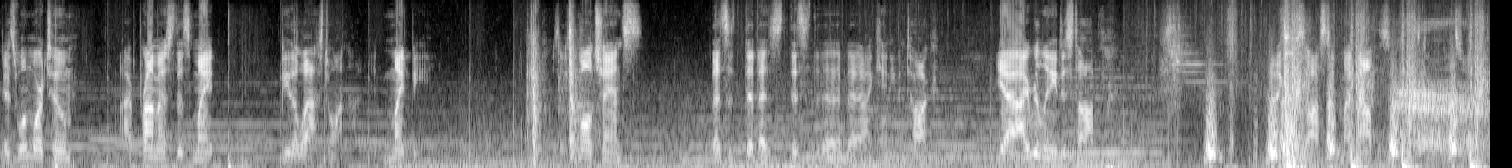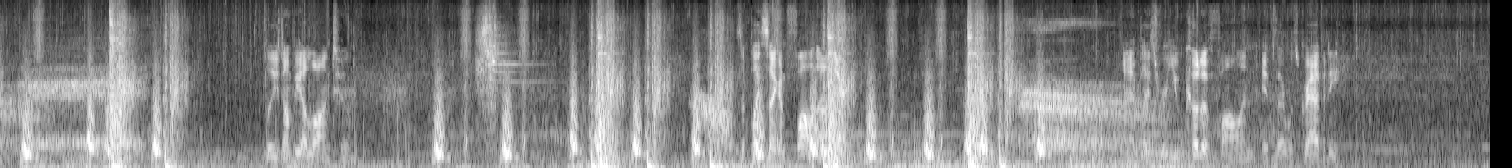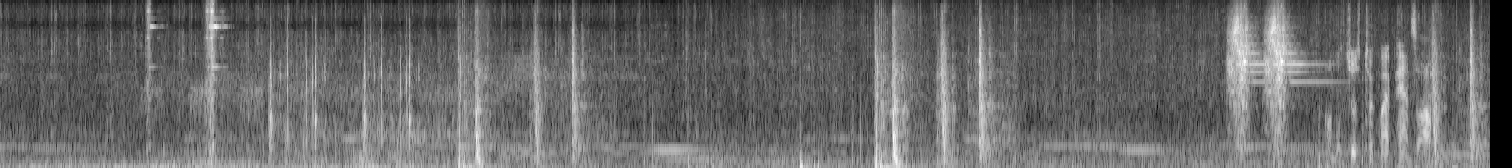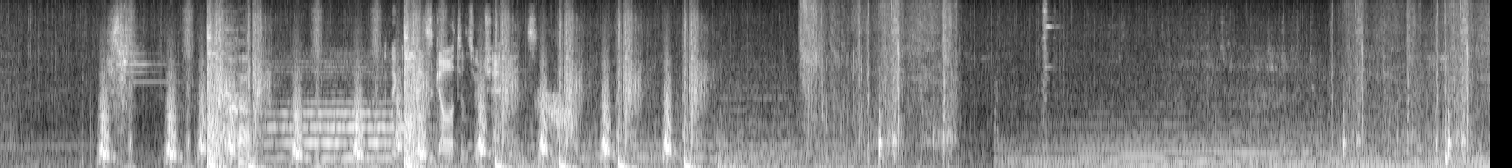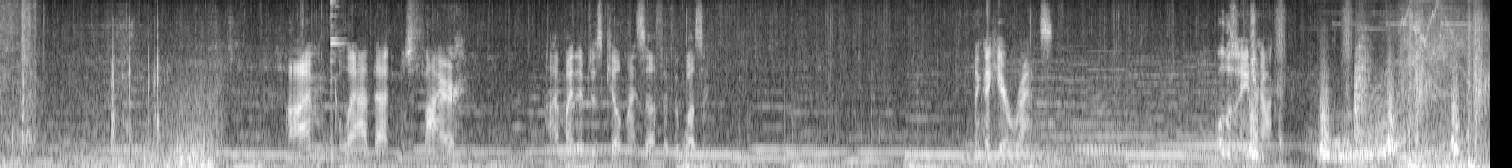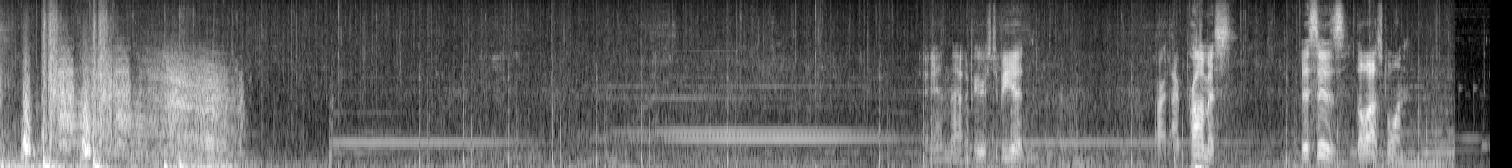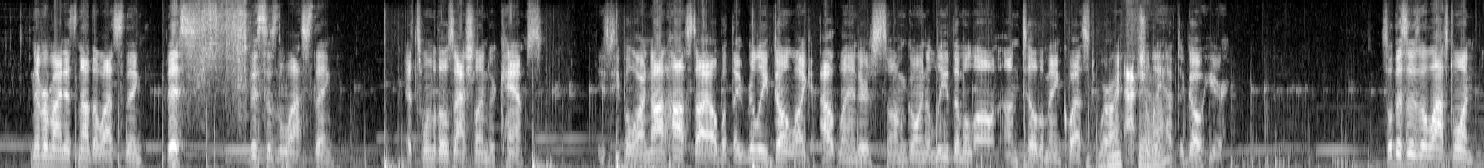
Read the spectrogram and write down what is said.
There's one more tomb. I promise this might be the last one. It might be. There's a small chance. That's that, that's this. That, that, I can't even talk. Yeah, I really need to stop. I'm exhausted. My mouth is. Please don't be a long tomb. There's a place I can fall down there. And a place where you could have fallen if there was gravity. Almost just took my pants off. I think all these skeletons are champions. I'm glad that was fire. I might have just killed myself if it wasn't. I think I hear rats. Oh, there's an Atronach. To be it. Alright, I promise. This is the last one. Never mind, it's not the last thing. This! This is the last thing. It's one of those Ashlander camps. These people are not hostile, but they really don't like Outlanders, so I'm going to leave them alone until the main quest, where I actually have to go here. So this is the last one.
